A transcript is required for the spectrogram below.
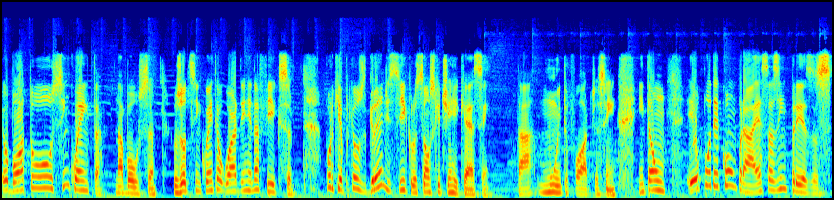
eu boto 50 na bolsa. Os outros 50 eu guardo em renda fixa. Por quê? Porque os grandes ciclos são os que te enriquecem tá? Muito forte assim. Então, eu poder comprar essas empresas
